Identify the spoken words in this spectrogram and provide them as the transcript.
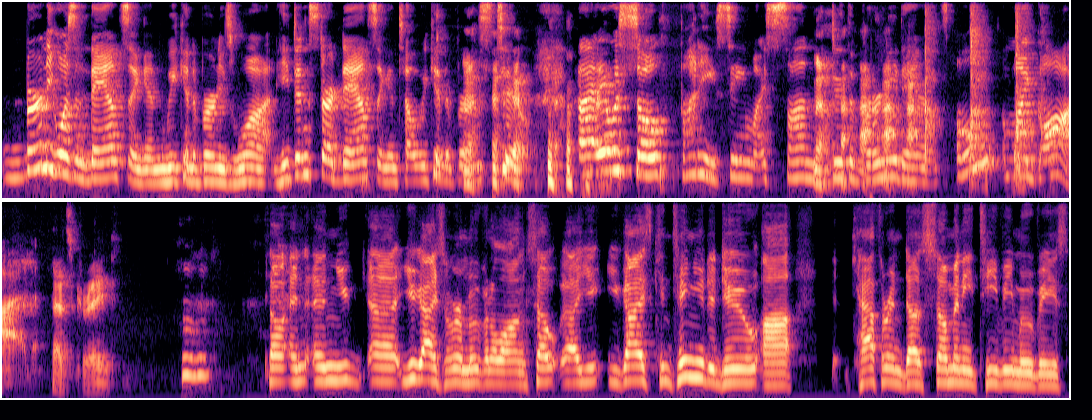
Bernie wasn't dancing in Weekend of Bernie's one. He didn't start dancing until Weekend of Bernie's two. But it was so funny seeing my son do the Bernie dance. Oh my god! That's great. So and and you uh, you guys were moving along. So uh, you you guys continue to do. Uh, Catherine does so many TV movies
